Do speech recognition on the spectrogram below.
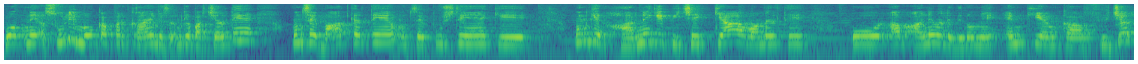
وہ اپنے اصولی موقع پر قائم ان کے پاس چلتے ہیں، ان سے بات کرتے ہیں، ان سے پوچھتے ہیں کہ ان کے ہارنے کے پیچھے کیا عوامل تھے اور اب آنے والے دنوں میں ایم کیو ایم کا فیوچر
